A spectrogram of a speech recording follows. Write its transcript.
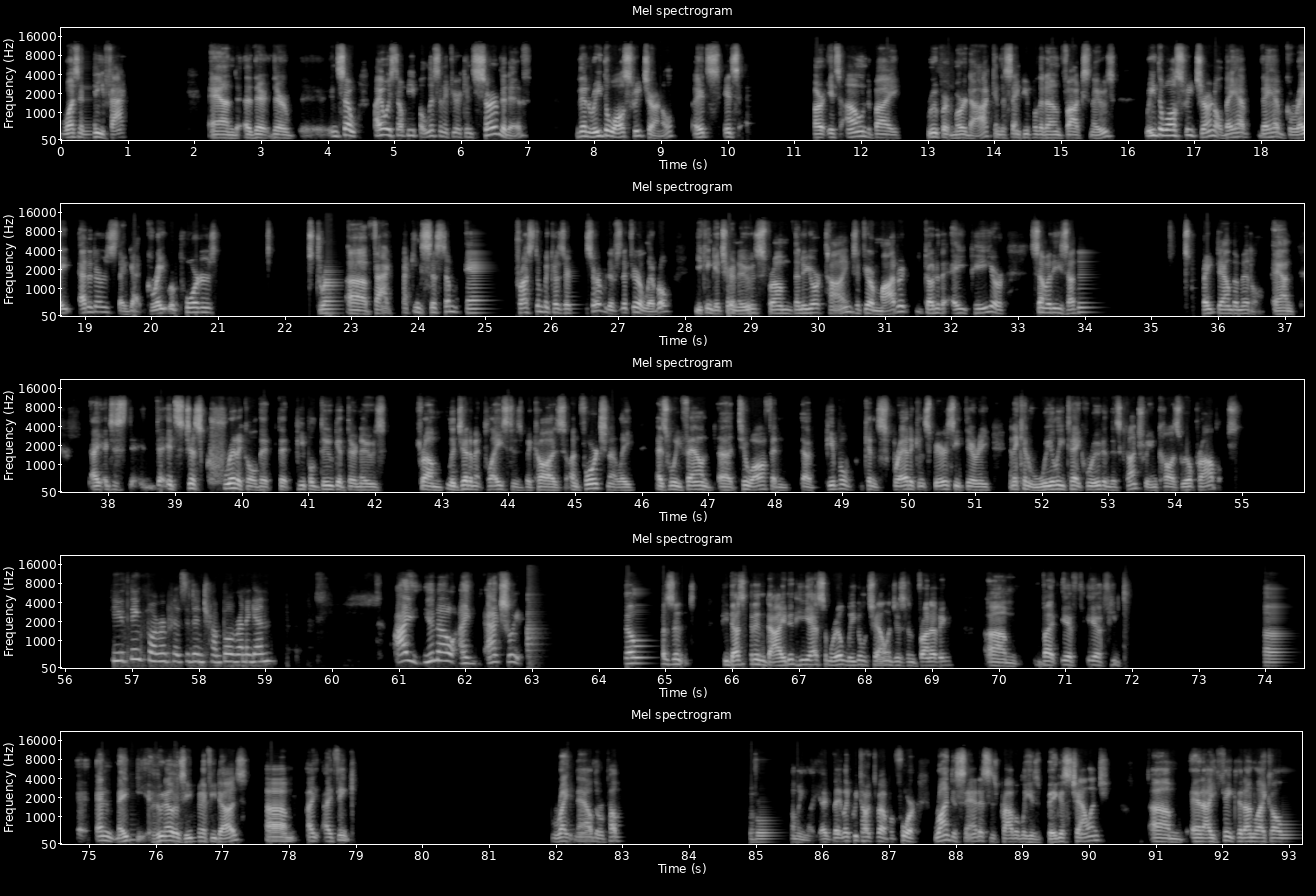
Wasn't any fact, and uh, they're they're, and so I always tell people, listen, if you're a conservative, then read the Wall Street Journal. It's it's or it's owned by Rupert Murdoch and the same people that own Fox News read the Wall Street Journal. They have they have great editors. They've got great reporters, uh, fact checking system, and trust them because they're conservatives. And if you're a liberal, you can get your news from the New York Times. If you're a moderate, go to the AP or some of these other straight down the middle. And I just it's just critical that that people do get their news from legitimate places because unfortunately as we found uh, too often, uh, people can spread a conspiracy theory and it can really take root in this country and cause real problems. Do you think former President Trump will run again? I, you know, I actually still doesn't. He doesn't get indicted. He has some real legal challenges in front of him. Um, but if if he uh, and maybe who knows, even if he does, um, I, I think right now the Republican overwhelmingly, like we talked about before, Ron DeSantis is probably his biggest challenge. Um, and I think that unlike all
